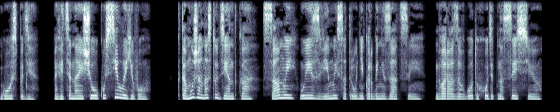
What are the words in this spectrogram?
Господи, а ведь она еще укусила его. К тому же она студентка, самый уязвимый сотрудник организации. Два раза в год уходит на сессию.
